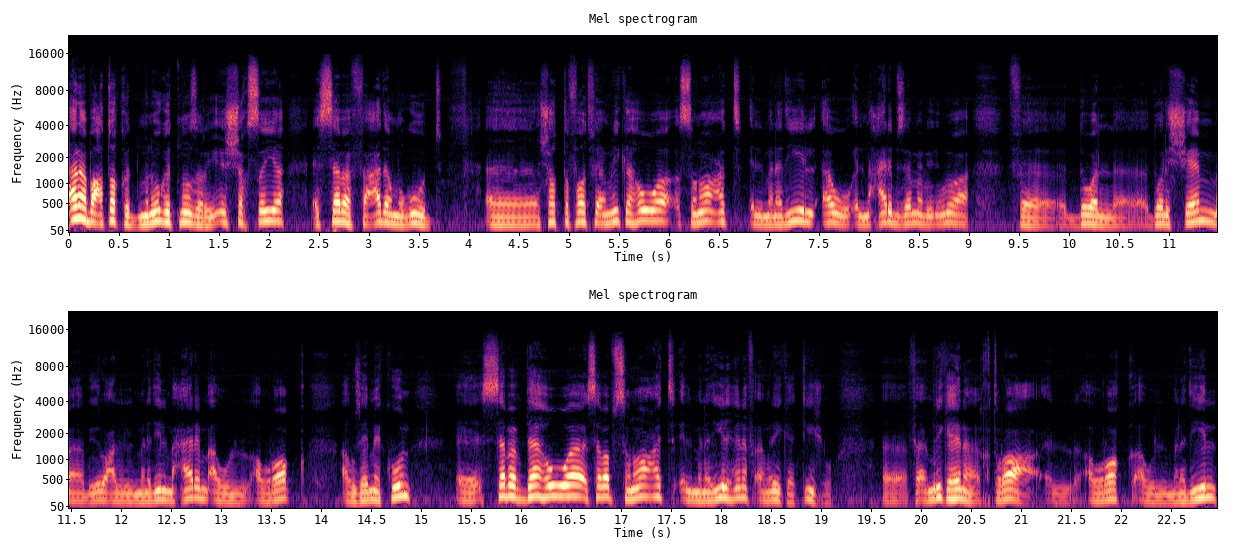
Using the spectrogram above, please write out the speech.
أنا بعتقد من وجهة نظري الشخصية السبب في عدم وجود آه، شطافات في أمريكا هو صناعة المناديل أو المحارب زي ما بيقولوها في دول دول الشام بيقولوا على المناديل المحارم أو الأوراق أو زي ما يكون. آه، السبب ده هو سبب صناعة المناديل هنا في أمريكا. التيشو آه، في أمريكا هنا اختراع الأوراق أو المناديل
